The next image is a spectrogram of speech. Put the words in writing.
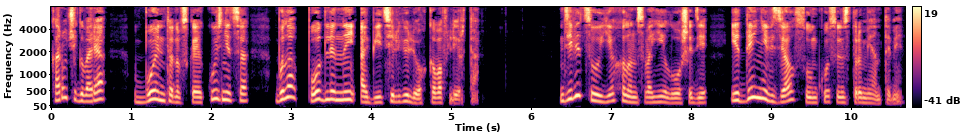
Короче говоря, Бойнтоновская кузница была подлинной обителью легкого флирта. Девица уехала на своей лошади, и Дэнни взял сумку с инструментами.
